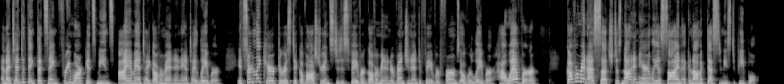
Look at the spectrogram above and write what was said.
And I tend to think that saying free markets means I am anti government and anti labor. It's certainly characteristic of Austrians to disfavor government intervention and to favor firms over labor. However, government as such does not inherently assign economic destinies to people.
